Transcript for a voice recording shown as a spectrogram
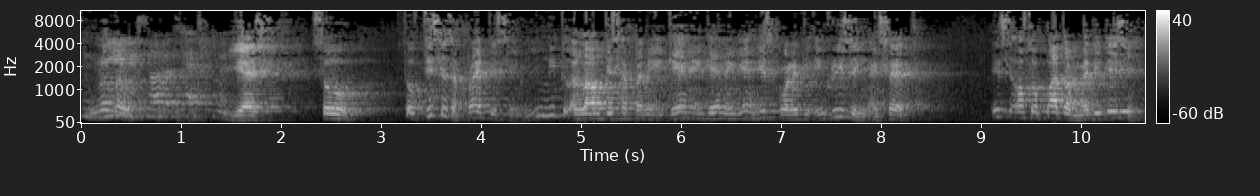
And No, give no. is not attachment. Yes. So so this is a practicing. You need to allow this happening again, again, again. This quality increasing. I said. This is also part of meditation.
